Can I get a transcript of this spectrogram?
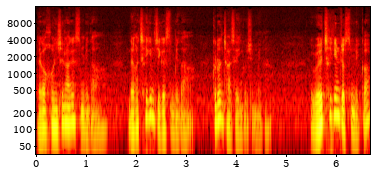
내가 헌신하겠습니다. 내가 책임지겠습니다. 그런 자세인 것입니다. 왜 책임졌습니까?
